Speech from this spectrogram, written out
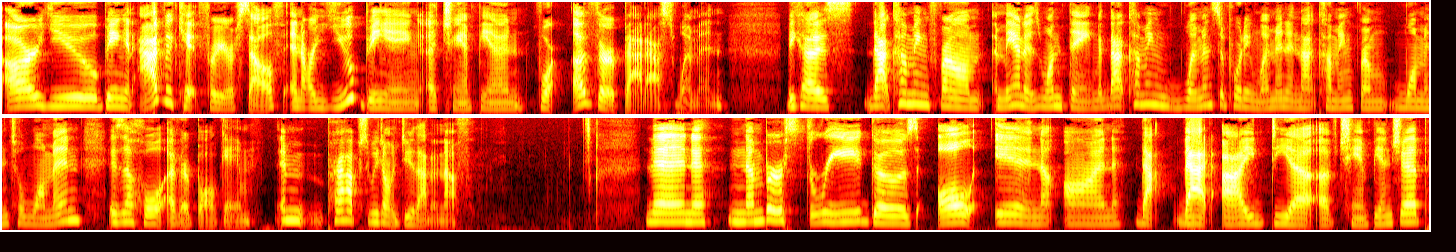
are you being an advocate for yourself? And are you being a champion for other badass women? Because that coming from a man is one thing, but that coming women supporting women and that coming from woman to woman is a whole other ball game. And perhaps we don't do that enough. Then number three goes all in on that that idea of championship,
